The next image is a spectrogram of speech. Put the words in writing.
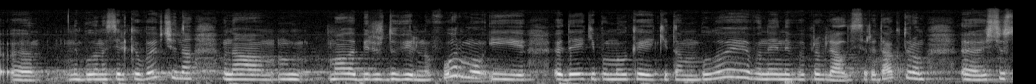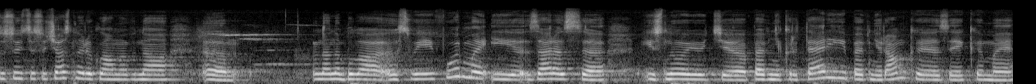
е, не була настільки вивчена, вона мала більш довільну форму, і деякі помилки, які там були, вони не виправлялися редактором. Що стосується сучасної реклами, вона вона набула е, своєї форми, і зараз е, існують е, певні критерії, певні рамки, за якими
